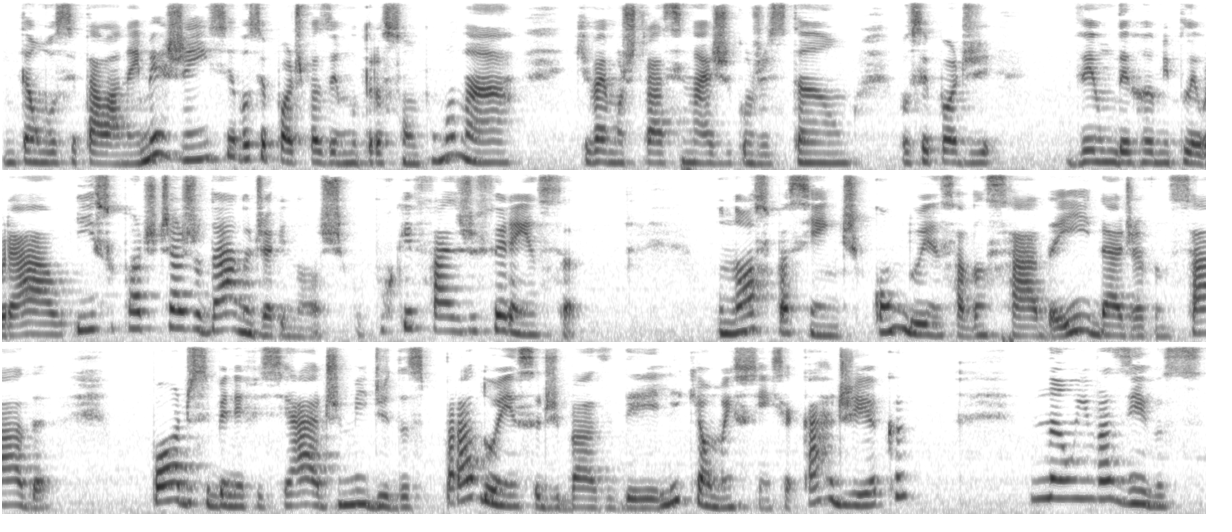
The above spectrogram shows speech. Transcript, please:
Então, você está lá na emergência, você pode fazer um ultrassom pulmonar, que vai mostrar sinais de congestão, você pode ver um derrame pleural, e isso pode te ajudar no diagnóstico, porque faz diferença. O nosso paciente com doença avançada e idade avançada pode se beneficiar de medidas para a doença de base dele, que é uma insuficiência cardíaca, não invasivas.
